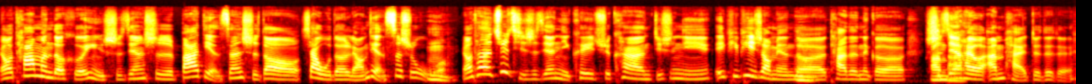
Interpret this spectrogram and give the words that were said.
然后他们的合影时间是八点三十到下午的两点四十五。嗯然后它的具体时间你可以去看迪士尼 APP 上面的它的那个时间还有安排。对对对。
